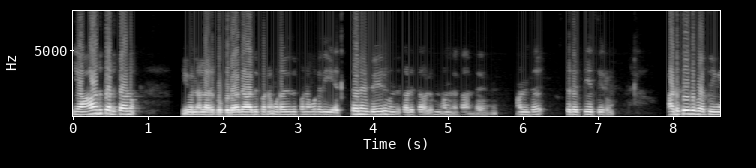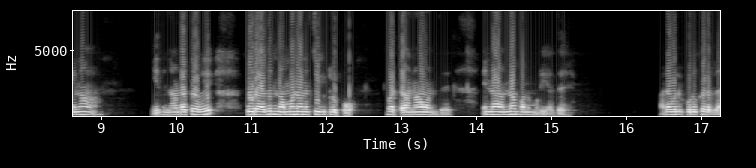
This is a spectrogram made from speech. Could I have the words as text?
யார் தடுத்தாலும் இவன் நல்லா இருக்கக்கூடாது அது பண்ணக்கூடாது இது பண்ணக்கூடாது எத்தனை பேர் வந்து தடுத்தாலும் நம்மளுக்கு அந்த அந்த கிடைத்தே தீரும். அடுத்தது பாத்தீங்கன்னா இது நடக்கவே கூடாதுன்னு நம்ம நினச்சிக்கிட்டு இருப்போம். பட் ஆனா வந்து என்ன என்ன பண்ண முடியாது? கடவுள் கொடுக்கறத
